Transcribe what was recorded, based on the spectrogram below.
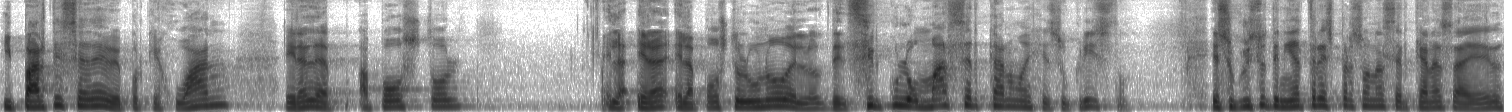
y parte se debe porque Juan era el apóstol, era el apóstol uno de los, del círculo más cercano de Jesucristo. Jesucristo tenía tres personas cercanas a él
